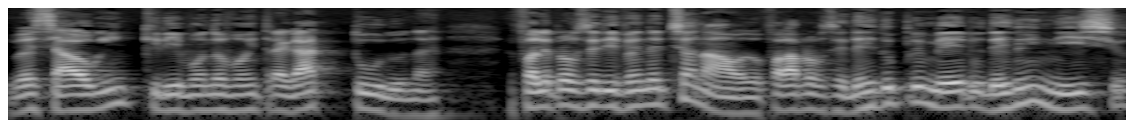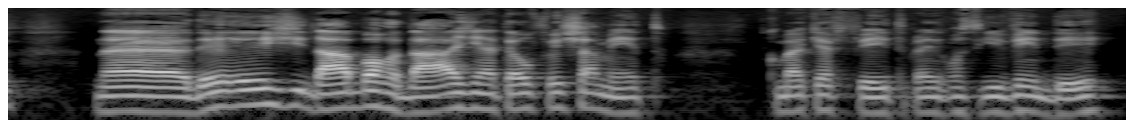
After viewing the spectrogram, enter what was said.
E vai ser algo incrível, onde eu vou entregar tudo, né? Eu falei para você de venda adicional, eu vou falar para você desde o primeiro, desde o início, né? Desde da abordagem até o fechamento, como é que é feito para gente conseguir vender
